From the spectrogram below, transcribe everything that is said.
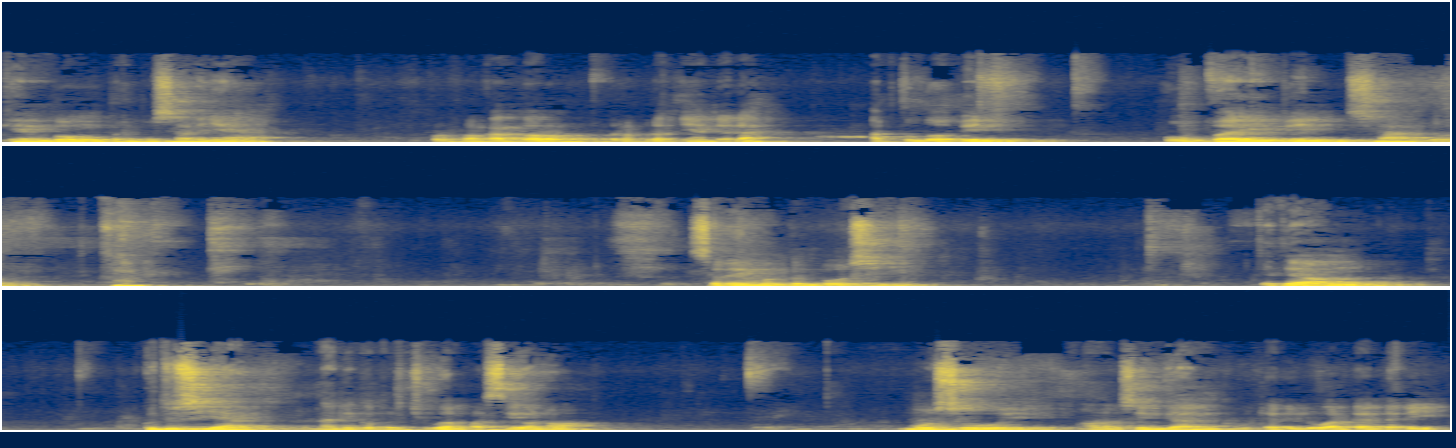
Gembong terbesarnya provokator terberatnya adalah Abdullah bin Ubay bin Salul. Sering menggembosi. Jadi orang kudu siap nanti keberjuang pasti ono musuh ono sing ganggu dari luar dan dari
